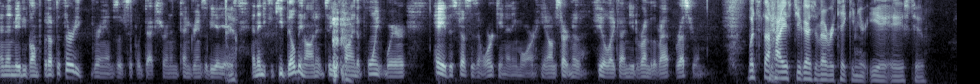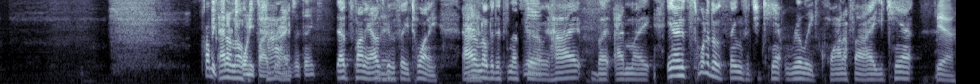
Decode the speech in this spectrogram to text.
and then maybe bump it up to 30 grams of cyclic dextrin and 10 grams of EAAs, yeah. and then you can keep building on it until you find a point where, hey, this just isn't working anymore. You know, I'm starting to feel like I need to run to the restroom. What's the yeah. highest you guys have ever taken your EAAs to? Probably I don't know 25 grams, I think. That's funny. I was yeah. going to say 20. I yeah. don't know that it's necessarily yeah. high, but I'm like, you know, it's one of those things that you can't really quantify. You can't yeah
